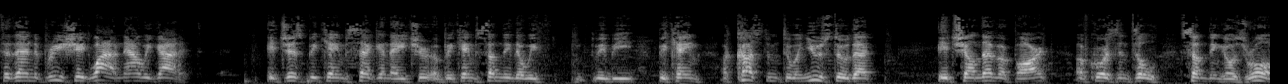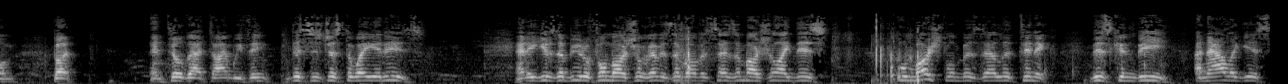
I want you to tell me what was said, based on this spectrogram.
to then appreciate, wow, now we got it. It just became second nature. It became something that we, we be, became accustomed to and used to that it shall never part. Of course, until something goes wrong. But until that time, we think this is just the way it is. And he gives a beautiful marshal. Rebbe says a marshal like this. This can be analogous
